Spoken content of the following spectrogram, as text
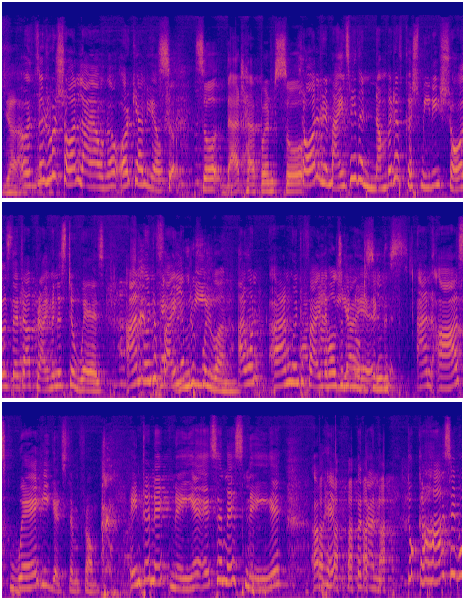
Yeah. और जरूर शॉल लाया होगा और क्या लिया होगा So, so that happened. So, Shawl reminds me the number of Kashmiri shawls that our Prime Minister wears. I'm going to file a beautiful P- one. I want. I'm going to file I've a also been PIL noticing this. and ask where he gets them from. Internet नहीं है, SMS नहीं है, अब है पता नहीं. तो कहाँ से वो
